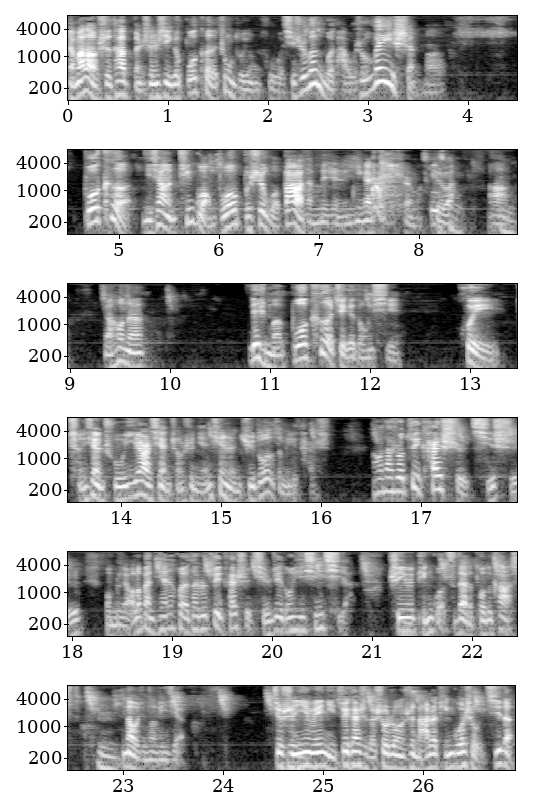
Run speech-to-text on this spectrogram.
小马老师他本身是一个播客的重度用户，我其实问过他，我说为什么播客，你像听广播，不是我爸爸他们那些人应该懂的事儿吗？对吧？啊嗯，然后呢，为什么播客这个东西会呈现出一二线城市年轻人居多的这么一个态势？然后他说，最开始其实我们聊了半天，后来他说最开始其实这个东西兴起啊，是因为苹果自带的 Podcast，嗯那我就能理解了，就是因为你最开始的受众是拿着苹果手机的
